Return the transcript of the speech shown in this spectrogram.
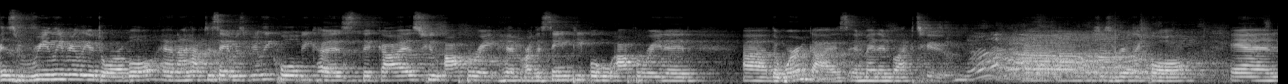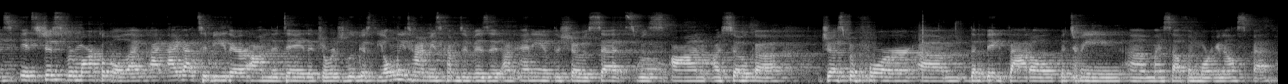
is really, really adorable. And I have to say it was really cool because the guys who operate him are the same people who operated uh, the worm guys in Men in Black 2, um, which is really cool. And it's just remarkable. I, I, I got to be there on the day that George Lucas, the only time he's come to visit on any of the show's sets, was on Ahsoka just before um, the big battle between um, myself and Morgan Elspeth.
